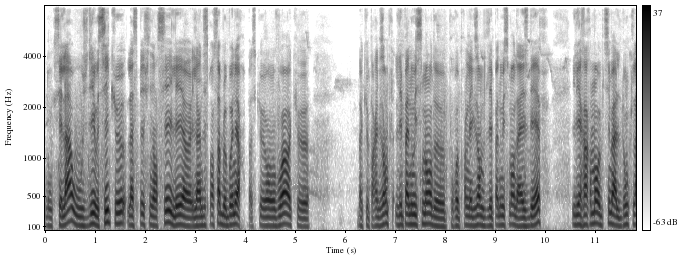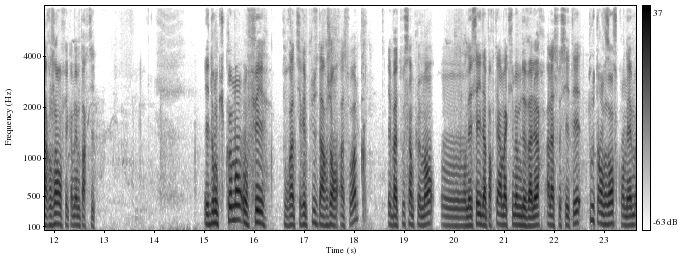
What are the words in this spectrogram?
Donc c'est là où je dis aussi que l'aspect financier, il est, euh, indispensable au bonheur, parce qu'on voit que, bah, que par exemple l'épanouissement pour reprendre l'exemple de l'épanouissement d'un SDF, il est rarement optimal, donc l'argent en fait quand même partie. Et donc comment on fait pour attirer plus d'argent à soi? Et eh bien tout simplement, on, essaye d'apporter un maximum de valeur à la société tout en faisant ce qu'on aime.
